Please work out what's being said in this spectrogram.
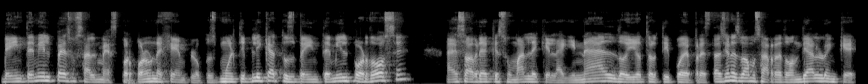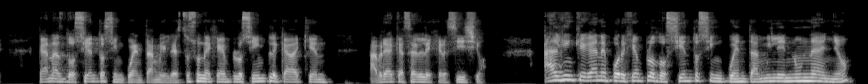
20 mil pesos al mes, por poner un ejemplo, pues multiplica tus 20 mil por 12, a eso habría que sumarle que el aguinaldo y otro tipo de prestaciones, vamos a redondearlo en que ganas 250 mil. Esto es un ejemplo simple, cada quien habría que hacer el ejercicio. Alguien que gane, por ejemplo, 250 mil en un año,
